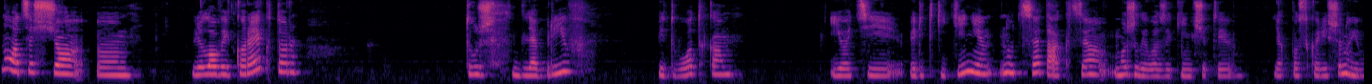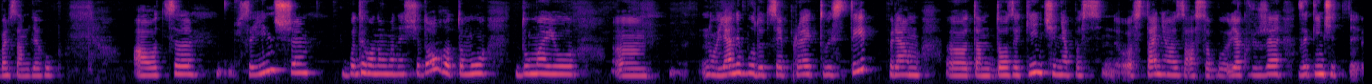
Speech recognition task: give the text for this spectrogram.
Ну, оце що е, ліловий коректор, туш для брів, підводка. і оці рідкі тіні. Ну, це так, це можливо закінчити як поскоріше, ну і бальзам для губ. А оце все інше. Буде воно в мене ще довго, тому думаю, е, ну, я не буду цей проєкт вести прям е, там до закінчення останнього засобу. Як вже закінчить,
